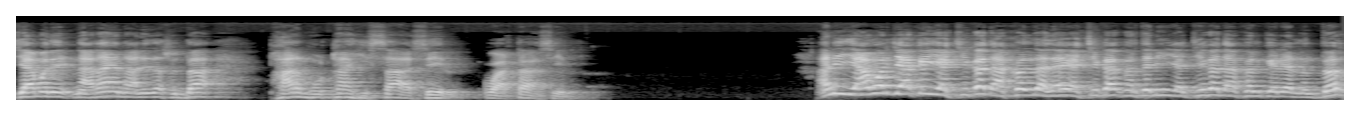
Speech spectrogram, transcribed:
ज्यामध्ये नारायण राणेचा सुद्धा फार मोठा हिस्सा असेल वाटा असेल. आणि यावर ज्या काही याचिका दाखल झाल्या याचिकाकर्त्यांनी याचिका दाखल केल्यानंतर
